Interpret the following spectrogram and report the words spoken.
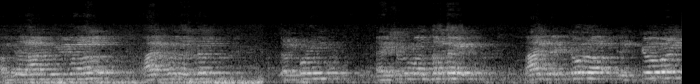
आमच्या लहान मुलीला आज असतात. तडपडून ऍक्सिडेंट म्हणतात आज एक्कावन्न एक्कावन्न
